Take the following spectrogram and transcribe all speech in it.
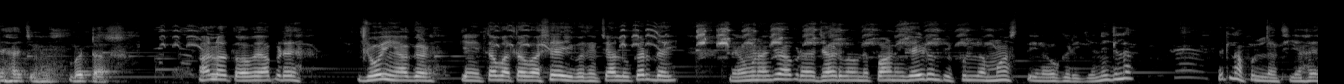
જ સાચું હે બટર. હાલો તો હવે આપણે જોઈએ આગળ ક્યાંય તવા તવા છે એ બધું ચાલુ કરી દઈ. ને હમણાં જો આપણે આ ઝાડવાને પાણી જડ્યું ને તે ફૂલ્લા મસ્તીને ઉઘડી ગયા. નીચલા કેટલા ફૂલ્લા થયા હે?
